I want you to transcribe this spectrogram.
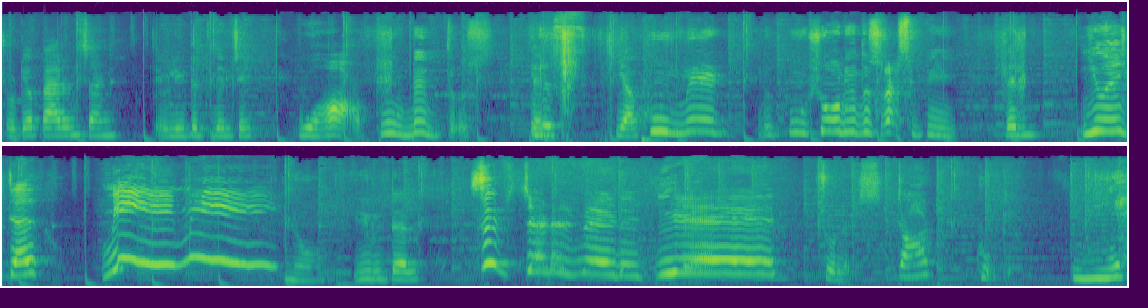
Show to your parents and they will eat it. They'll say, "Wow, who did this?" Then, This. Yeah, who made? Who showed you this recipe? Then You will tell me, me. No, you'll tell Sibs channel made it. Yay! So let's start cooking. Yeah.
